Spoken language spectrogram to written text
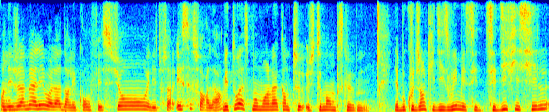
on n'est jamais allé voilà, dans les confessions et tout ça. Et ce soir-là. Mais toi, à ce moment-là, quand justement, parce qu'il hum, y a beaucoup de gens qui disent oui, mais c'est difficile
